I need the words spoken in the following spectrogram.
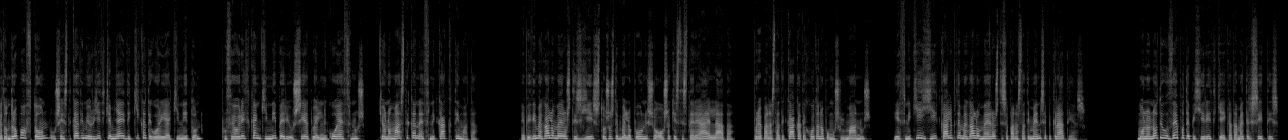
Με τον τρόπο αυτόν ουσιαστικά δημιουργήθηκε μια ειδική κατηγορία κινήτων που θεωρήθηκαν κοινή περιουσία του ελληνικού έθνους και ονομάστηκαν εθνικά κτήματα. Επειδή μεγάλο μέρος της γης, τόσο στην Πελοπόννησο όσο και στη στερεά Ελλάδα, προεπαναστατικά κατεχόταν από μουσουλμάνους, η εθνική γη κάλυπτε μεγάλο μέρος της επαναστατημένης επικράτειας. Μολονότι ουδέποτε επιχειρήθηκε η καταμέτρησή της,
